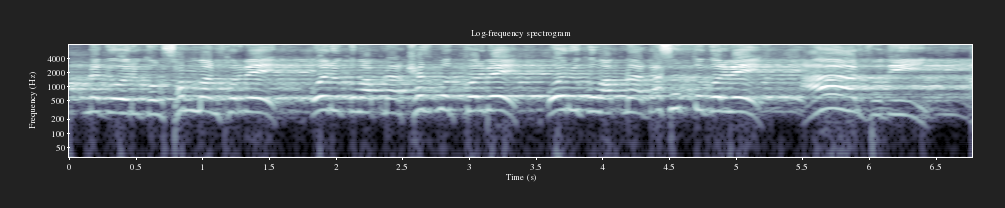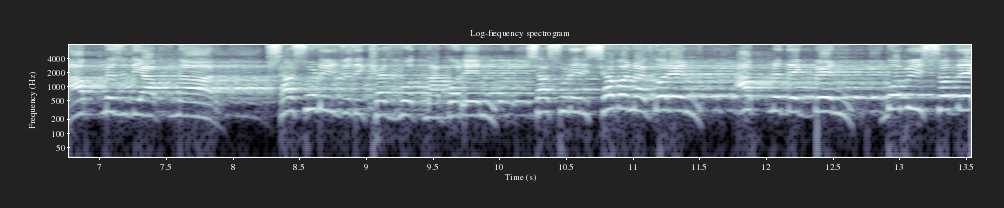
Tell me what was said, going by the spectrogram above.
আপনাকে ওইরকম সম্মান করবে, ওইরকম আপনার খেজমত করবে, ওইরকম আপনার দাসত্ব করবে। আর যদি আপনি যদি আপনার শাশুড়ির যদি খেজমত না করেন, শাশুড়ির সেবা না করেন, আপনি দেখবেন ভবিষ্যতে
